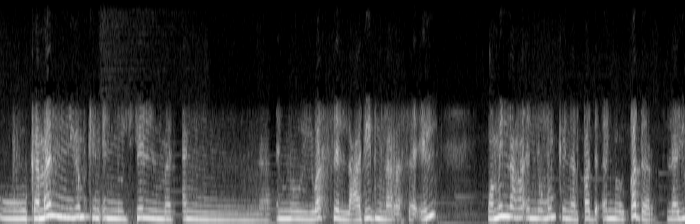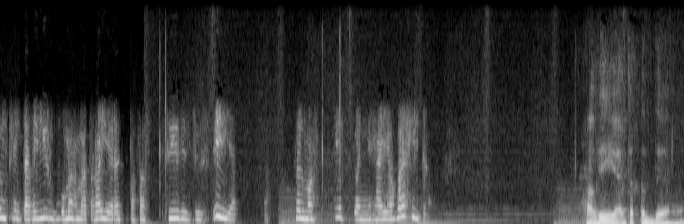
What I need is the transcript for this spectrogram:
وكمان يمكن إنه الفيلم كان إنه يوصل العديد من الرسائل ومنها إنه ممكن القدر إنه القدر لا يمكن تغييره مهما تغيرت التفاصيل الجزئية فالمصير والنهاية واحدة. هذه أعتقد آه،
